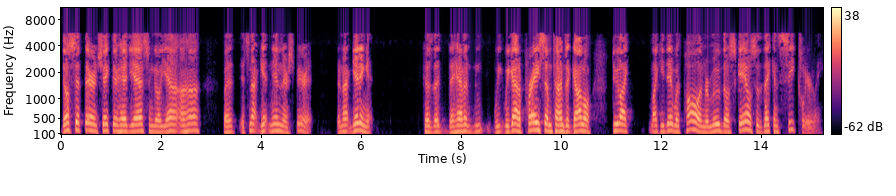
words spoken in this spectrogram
they'll sit there and shake their head yes and go, yeah, uh huh, but it's not getting in their spirit. They're not getting it because they, they haven't, we, we gotta pray sometimes that God will do like, like he did with Paul and remove those scales so that they can see clearly.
